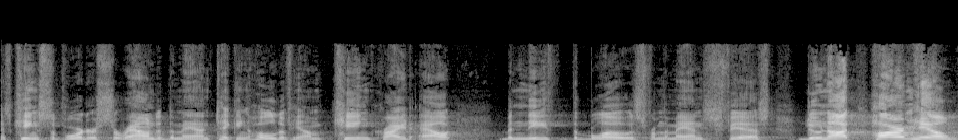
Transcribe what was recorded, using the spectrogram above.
As King's supporters surrounded the man, taking hold of him, King cried out beneath the blows from the man's fist, Do not harm him!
